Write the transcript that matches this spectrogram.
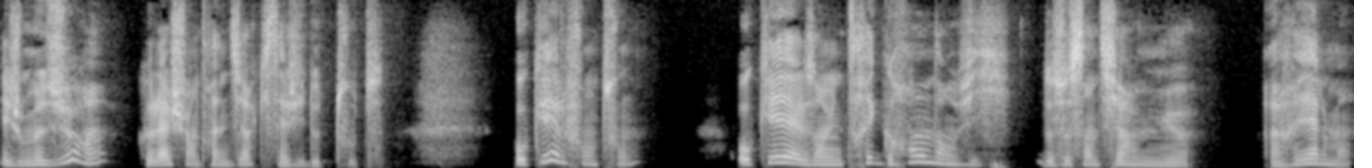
et je mesure hein, que là je suis en train de dire qu'il s'agit de toutes. Ok, elles font tout. Ok, elles ont une très grande envie de se sentir mieux, réellement.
